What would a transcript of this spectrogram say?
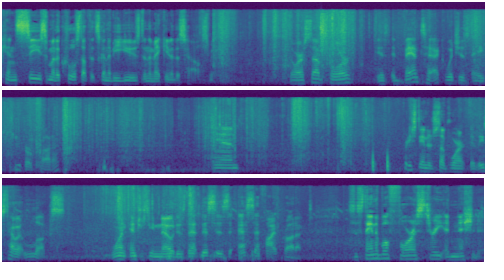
can see some of the cool stuff that's going to be used in the making of this house. So our subfloor is Advantech, which is a Huber product. And pretty standard subfloor, at least how it looks. One interesting note is that this is SFI product, Sustainable Forestry Initiative.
